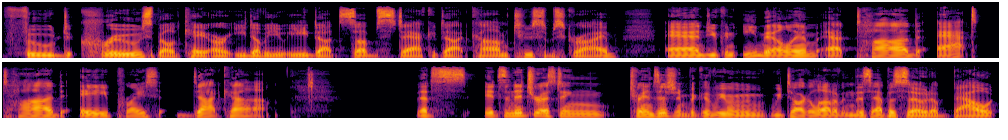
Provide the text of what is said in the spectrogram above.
Food Krewe, spelled K R E W E dot substack dot com to subscribe. And you can email him at Todd at toddaprice.com. That's it's an interesting transition because we we talk a lot of in this episode about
